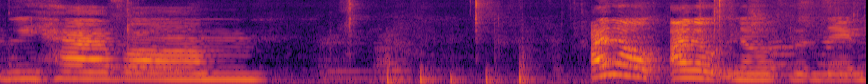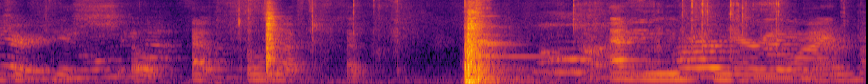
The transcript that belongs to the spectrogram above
We have um. I don't I don't know the names of this oh, uh, oh, uh, evolutionary line.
